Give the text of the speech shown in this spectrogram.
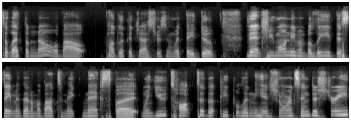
to let them know about public adjusters and what they do. Vince, you won't even believe this statement that I'm about to make next, but when you talk to the people in the insurance industry,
